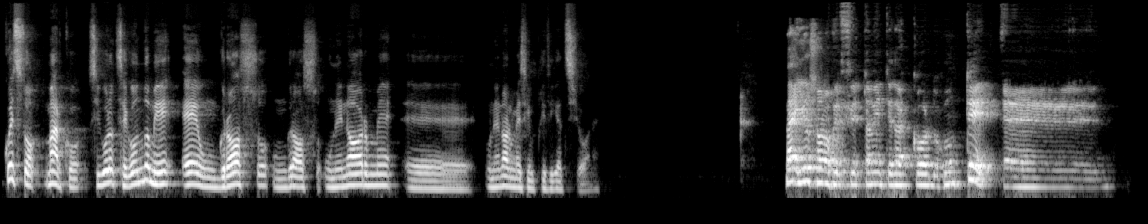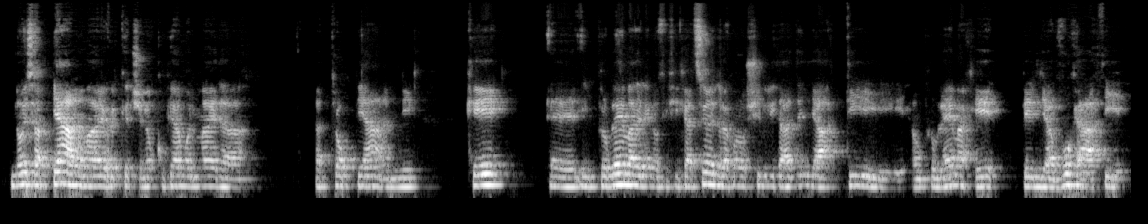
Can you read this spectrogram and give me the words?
Questo, Marco, sicuro, secondo me è un grosso, un grosso, un'enorme, eh, un'enorme semplificazione. Beh, io sono perfettamente d'accordo con te. Eh, noi sappiamo, Mario, perché ce ne occupiamo ormai da, da troppi anni, che eh, il problema delle notificazioni e della conoscibilità degli atti è un problema che per gli avvocati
